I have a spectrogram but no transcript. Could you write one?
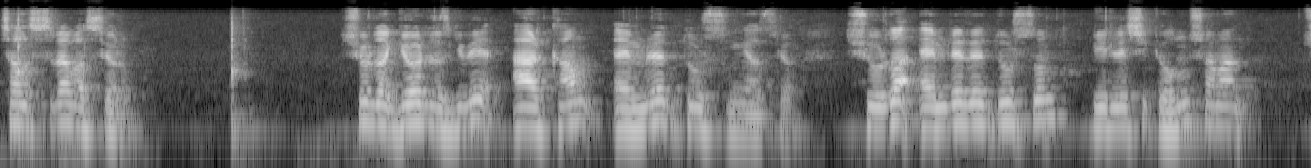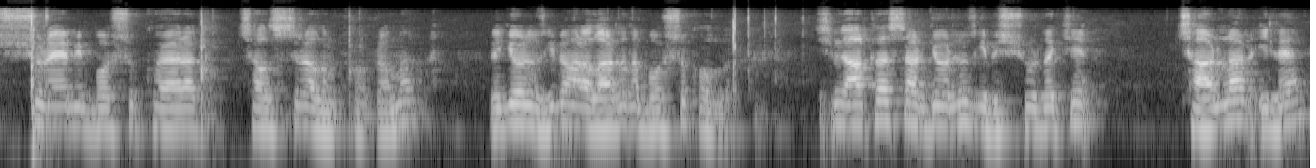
çalıştıra basıyorum. Şurada gördüğünüz gibi Erkam Emre Dursun yazıyor. Şurada Emre ve Dursun birleşik olmuş. Hemen şuraya bir boşluk koyarak çalıştıralım programı. Ve gördüğünüz gibi aralarda da boşluk oldu. Şimdi arkadaşlar gördüğünüz gibi şuradaki çarlar ile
